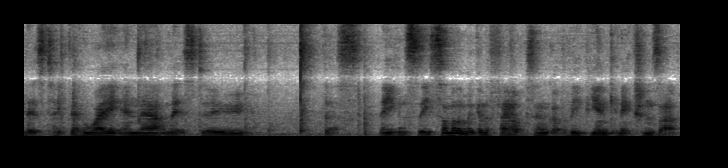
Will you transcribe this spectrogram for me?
let's take that away and now let's do this. Now you can see some of them are going to fail because I haven't got the VPN connections up.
